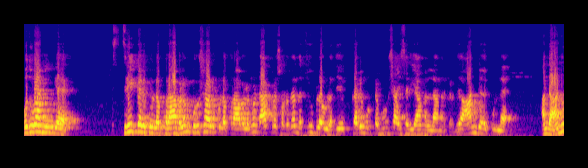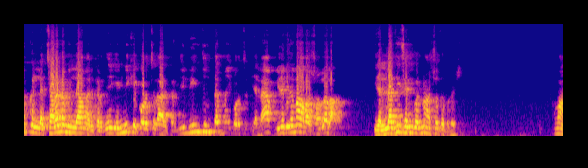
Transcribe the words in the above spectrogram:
பொதுவா நீங்க ஸ்திரீக்களுக்குள்ள ப்ராப்ளம் புருஷாளுக்குள்ள ப்ராப்ளம்னு டாக்டர் சொல்றது அந்த டியூப்ல உள்ளது கருமுட்டை மூஷாய் சரியாம இல்லாம இருக்கிறது ஆண்களுக்குள்ள அந்த அணுக்கள்ல சலனம் இல்லாம இருக்கிறது எண்ணிக்கை குறைச்சலா இருக்கிறது நீந்தும் தன்மை குறைச்சல் இதெல்லாம் விதவிதமா அவர் சொல்லலாம். இது எல்லாத்தையும் சரி பண்ணணும் அஸ்வத்த ப்ரொடக்ஷன் ஆமா.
